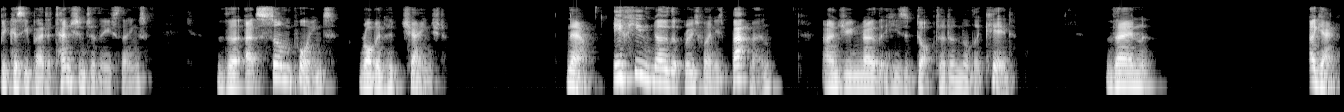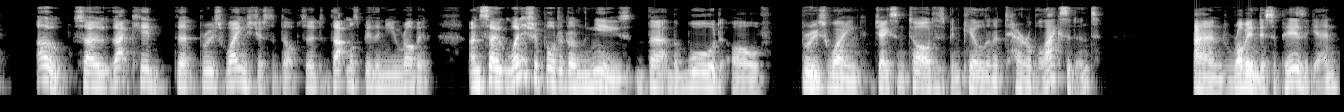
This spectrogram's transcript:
because he paid attention to these things, that at some point Robin had changed. Now, if you know that Bruce Wayne is Batman, and you know that he's adopted another kid, then again, oh, so that kid that Bruce Wayne's just adopted, that must be the new Robin. And so when it's reported on the news that the ward of Bruce Wayne, Jason Todd, has been killed in a terrible accident, and Robin disappears again,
